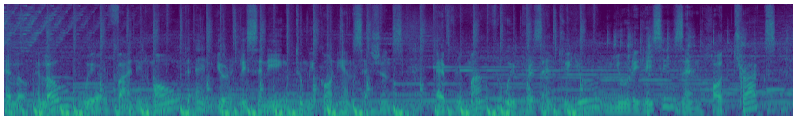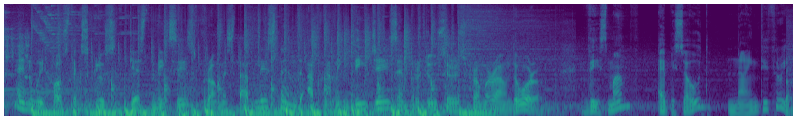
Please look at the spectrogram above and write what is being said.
Hello, hello, we are Vinyl Mode and you're listening to Mekonian Sessions. Every month we present to you new releases and hot tracks and we host exclusive guest mixes from established and upcoming DJs and producers from around the world. This month, episode 93.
